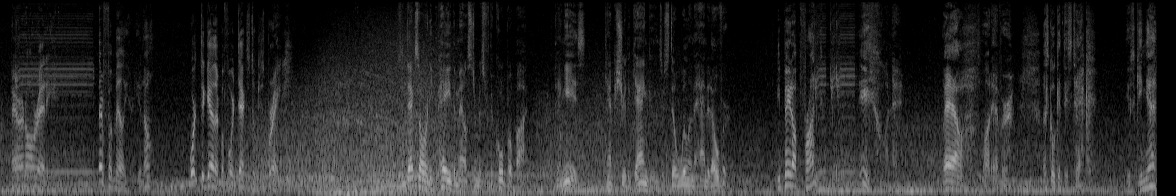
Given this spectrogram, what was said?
Preparing already. They're familiar, you know? Worked together before Dex took his break. Dex already paid the Maelstromers for the Corpo bot. Thing is, can't be sure the Gangoons are still willing to hand it over. He paid up front? Well, whatever. Let's go get this tech. You scheme yet?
